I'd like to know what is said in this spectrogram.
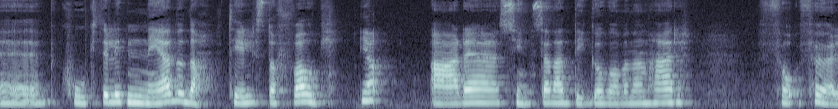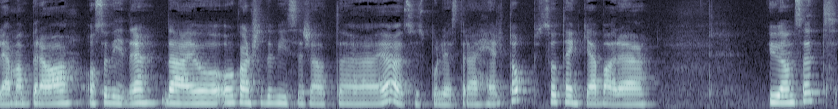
eh, Kok det litt ned, da, til stoffvalg. ja. Er det Syns jeg det er digg å gå med den her? Føler jeg meg bra? Og så videre. Det er jo Og kanskje det viser seg at eh, ja, jeg syns polyester er helt topp. Så tenker jeg bare Uansett,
